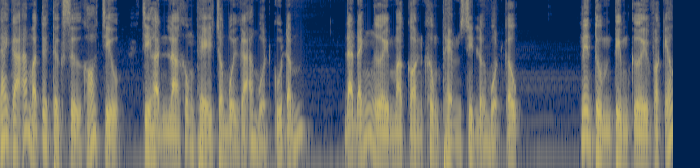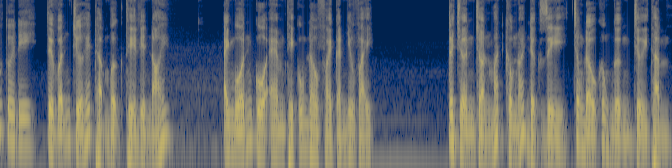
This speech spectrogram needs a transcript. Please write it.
hai gã mà tôi thực sự khó chịu, chỉ hận là không thể cho mỗi gã một cú đấm. Đã đánh người mà còn không thèm xin lỗi một câu. Liên tùm tìm cười và kéo tôi đi, tôi vẫn chưa hết hậm hực thì Liên nói. Anh muốn của em thì cũng đâu phải cần như vậy. Tôi trợn tròn mắt không nói được gì, trong đầu không ngừng chửi thầm.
